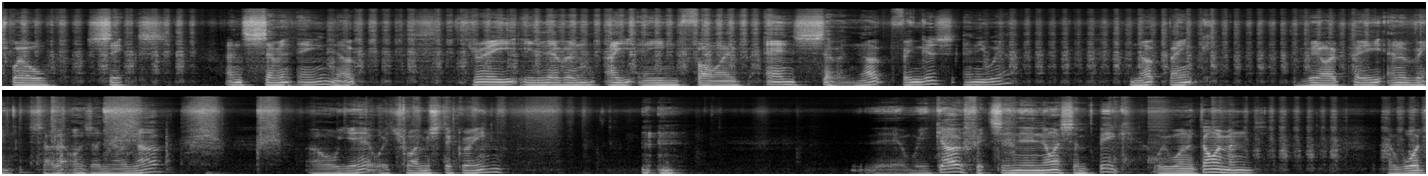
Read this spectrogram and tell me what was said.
12, 6, and 17. Nope. 3, 11, 18, 5, and 7. Nope. Fingers anywhere? Nope. Bank, VIP, and a ring. So that one's a no-no. Oh yeah, we'll try Mr. Green. there we go, fits in there nice and big. We want a diamond, a wood,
